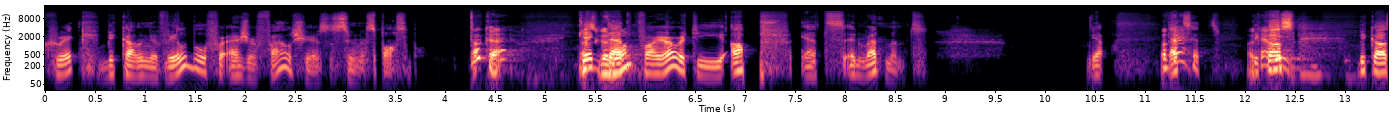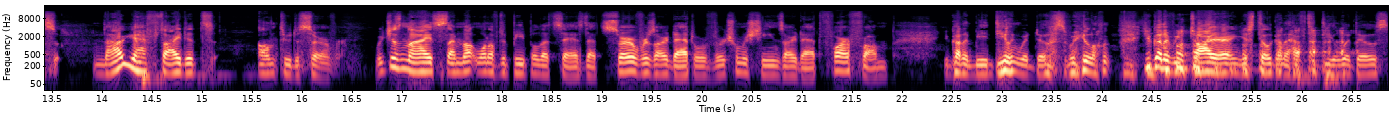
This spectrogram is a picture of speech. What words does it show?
QUIC becoming available for Azure file shares as soon as possible. Okay kick that one. priority up at in Redmond. Yeah, okay. that's it. Okay. Because because now you have tied it onto the server, which is nice. I'm not one of the people that says that servers are dead or virtual machines are dead. Far from. You're going to be dealing with those way long. You're going to retire and you're still going to have to deal with those.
